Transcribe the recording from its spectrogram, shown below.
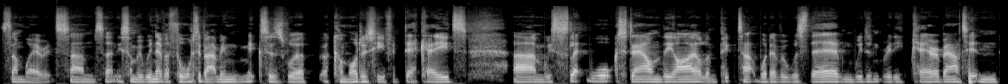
somewhere. It's um, certainly something we never thought about. I mean, mixers were a commodity for decades. Um, we slept, walked down the aisle and picked up whatever was there, and we didn't really care about it. And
